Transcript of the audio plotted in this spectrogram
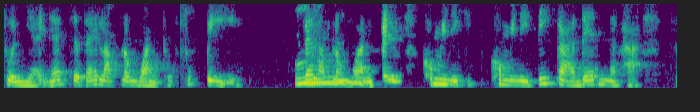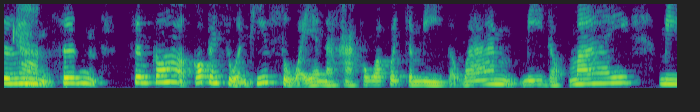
ส่วนใหญ่เนี่ยจะได้รับรางวัลทุกๆปี ได้รับรางวัลเป็น community community garden นะคะ ซึ่งซึ่งซึ่งก็ก็เป็นสวนที่สวยนะคะ เพราะว่าก็จะมีแบบว่ามีดอกไม้ มี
